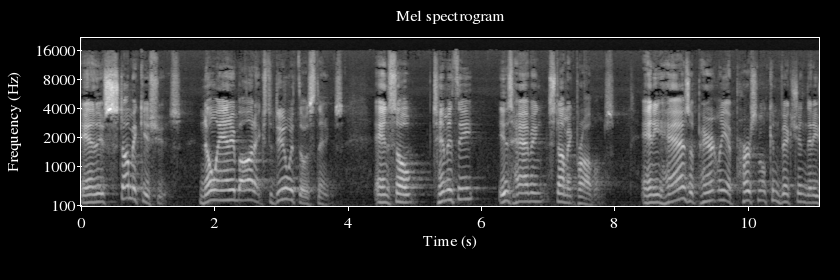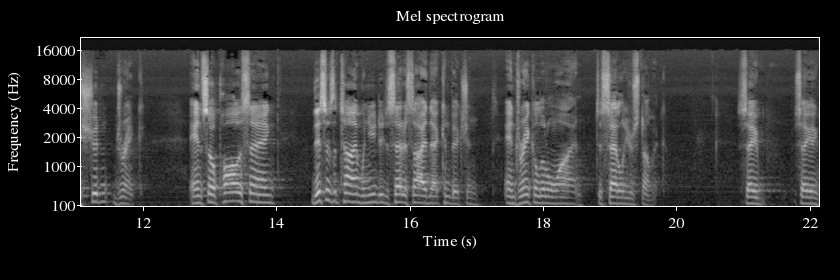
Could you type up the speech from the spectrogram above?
And there's stomach issues, no antibiotics to deal with those things. And so Timothy is having stomach problems. And he has apparently a personal conviction that he shouldn't drink. And so Paul is saying, this is the time when you need to set aside that conviction and drink a little wine to settle your stomach. Say, say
